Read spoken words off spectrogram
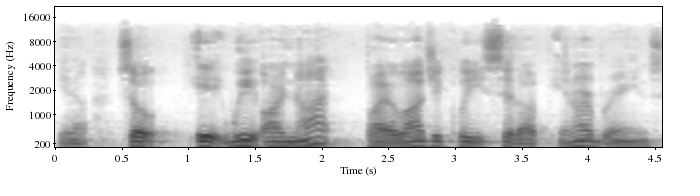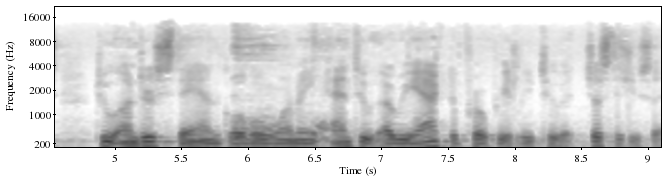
You know, so it, we are not biologically set up in our brains to understand global warming and to uh, react appropriately to it, just as you say.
